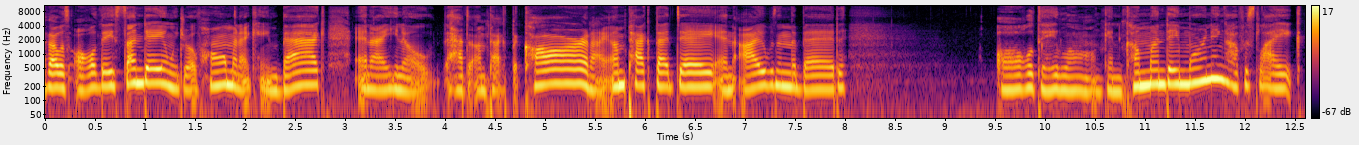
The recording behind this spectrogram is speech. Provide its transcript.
That was all day Sunday and we drove home and I came back and I, you know, had to unpack the car and I unpacked that day and I was in the bed all day long. And come Monday morning, I was like,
